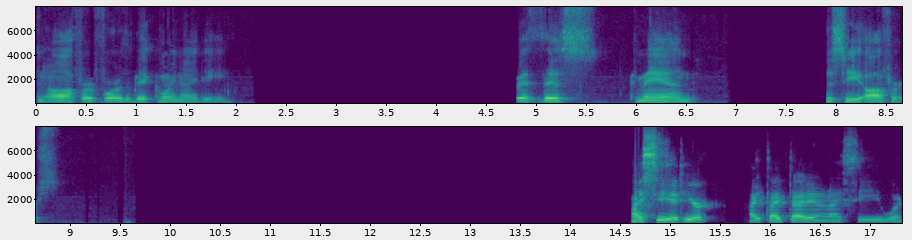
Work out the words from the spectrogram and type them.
an offer for the Bitcoin ID with this command to see offers. I see it here. I typed that in and I see what,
